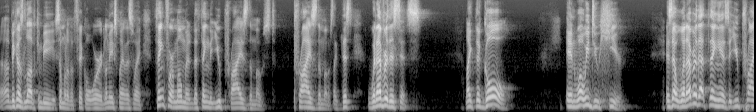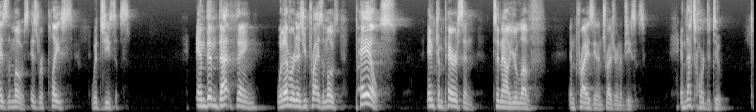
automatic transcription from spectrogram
Uh, because love can be somewhat of a fickle word. Let me explain it this way. Think for a moment the thing that you prize the most. Prize the most. Like this, whatever this is. Like the goal in what we do here is that whatever that thing is that you prize the most is replaced with Jesus. And then that thing, whatever it is you prize the most, pales in comparison to now your love and prizing and treasuring of Jesus. And that's hard to do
